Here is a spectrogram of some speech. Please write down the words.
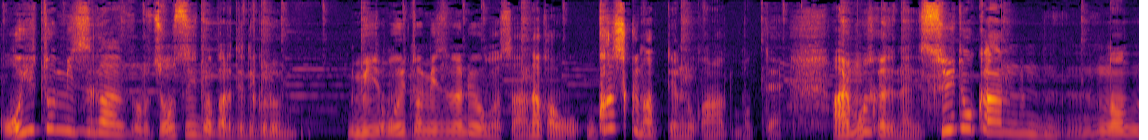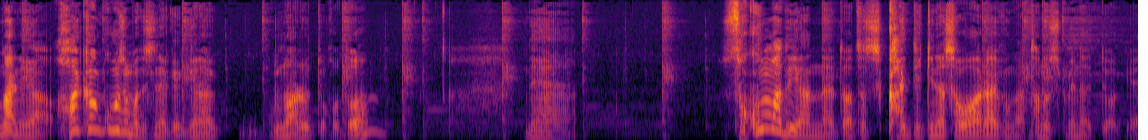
お湯と水がその浄水道から出てくるお湯と水の量がさなんかおかしくなってんのかなと思って。あれもしかして何？水道管の何？や配管工事までしなきゃいけなくなるってこと？ねえ。そこまでやんないと私快適なシャワーライフが楽しめないってわけ？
